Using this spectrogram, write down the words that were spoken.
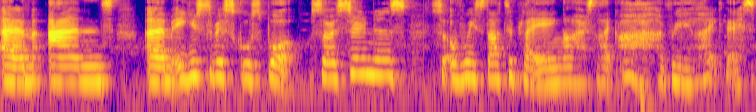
Um, and um, it used to be a school sport. So as soon as sort of we started playing, I was like, oh, I really like this.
